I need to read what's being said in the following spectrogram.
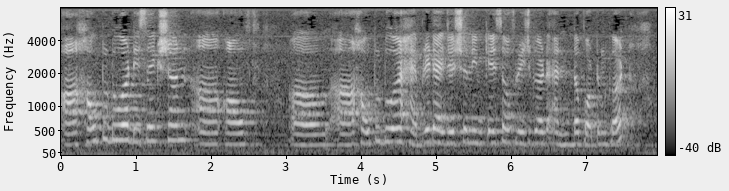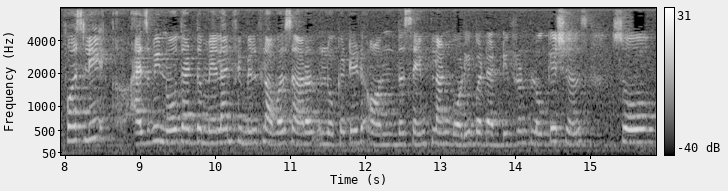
uh, how to do a dissection uh, of uh, how to do a hybridization in case of ridge gourd and the bottle gourd? Firstly as we know that the male and female flowers are located on the same plant body but at different locations. So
